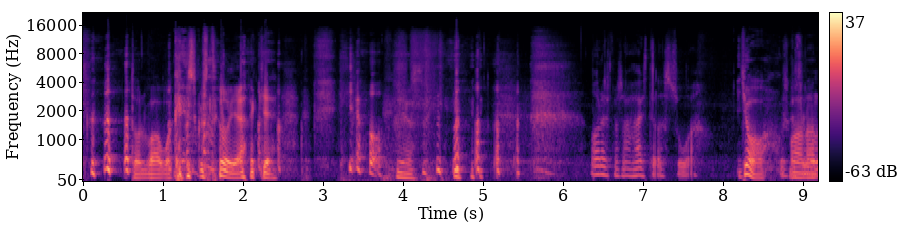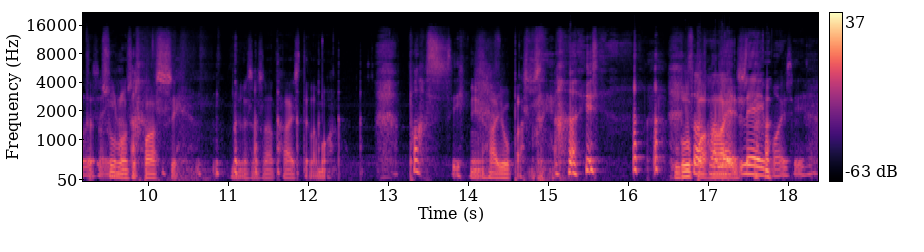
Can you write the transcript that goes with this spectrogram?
tuon vauvakeskustelun jälkeen. Joo. Joo, Onneksi mä saan haistella sua. Joo Koska mä sulla annan, se sulla on se passi, millä sä saat haistella mua. Passi. Niin, hajupassi. Ai, Lupa saanko mä le- haista. leimoi siihen?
